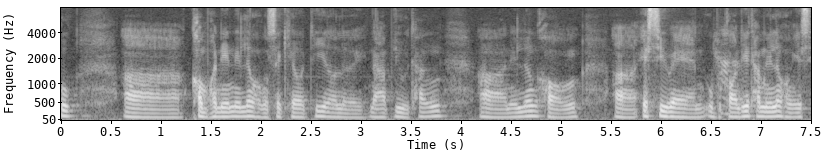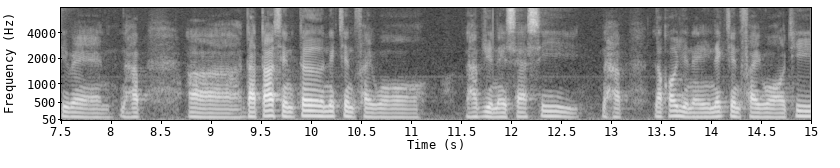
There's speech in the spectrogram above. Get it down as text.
ทุกๆคอมโพเนนต์ในเรื่องของ security เราเลยนะครับอยู่ทั้งอ่าในเรื่องของอ่า SD-WAN อุปกรณ์ที่ทำในเรื่องของ SD-WAN นะครับอ่า Data Center Next Gen Firewall นะครับอยู่ใน SASE นะครับแล้วก็อยู่ใน Next Gen Firewall ที่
